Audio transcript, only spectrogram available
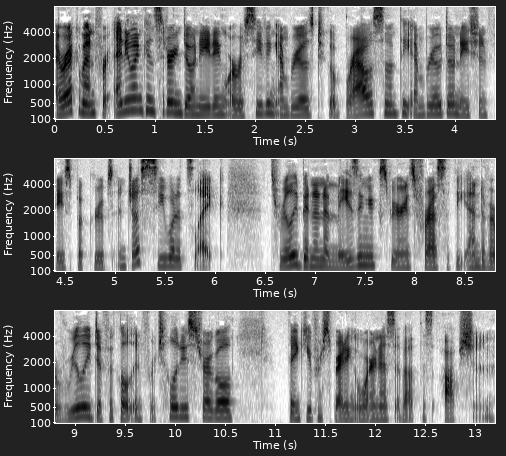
I recommend for anyone considering donating or receiving embryos to go browse some of the embryo donation Facebook groups and just see what it's like. It's really been an amazing experience for us at the end of a really difficult infertility struggle. Thank you for spreading awareness about this option.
